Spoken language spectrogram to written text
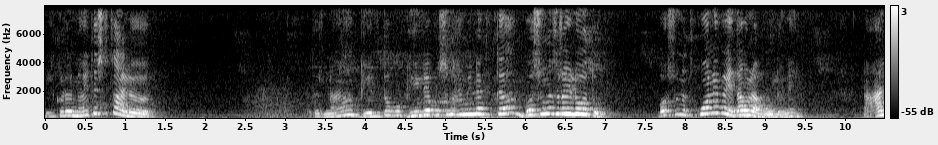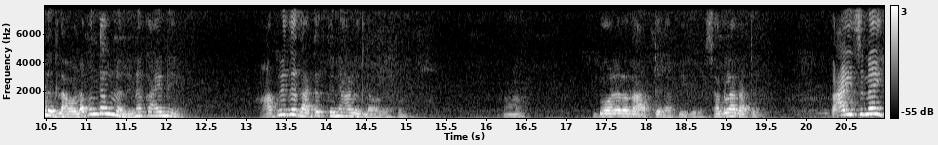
इकडं नाही तसं चालत. तर ना गेलतो गेल्यापासून आम्ही ना तिथं बसूनच राहिलो होतो. बसूनच. कोणी बाई दावला बोल नाही हळद लावायला पण दावला नाही ना काय नाही. आपल्या इथं गातात का नाही हळद लावायला पण? हां? डोळ्याला गातात आपल्या इकडे सगळा गातात काहीच नाही.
